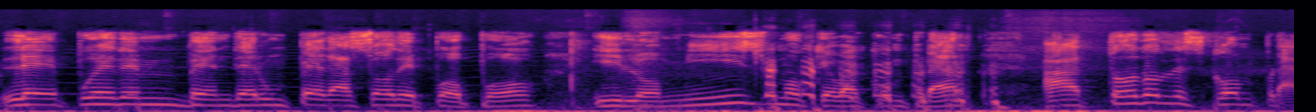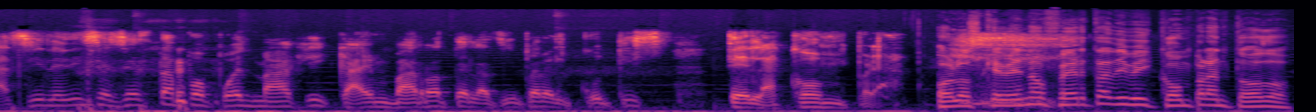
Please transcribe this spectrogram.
le pueden vender un pedazo de popó y lo mismo que va a comprar, a todos les compra. Si le dices, esta popó es mágica, embárratela así para el cutis, te la compra. O los que ven oferta, Diva, y compran todo.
